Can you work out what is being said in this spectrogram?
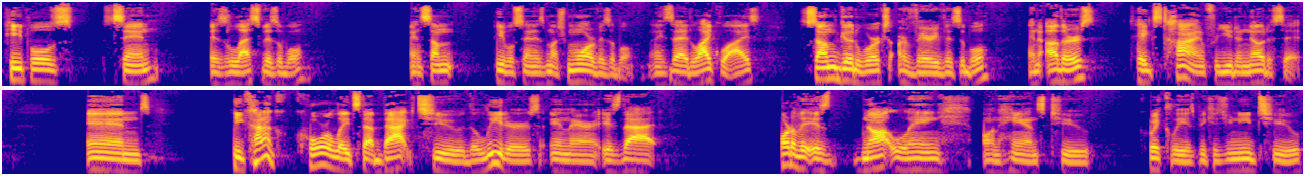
people's sin is less visible, and some people's sin is much more visible. And he said, likewise, some good works are very visible, and others takes time for you to notice it. And he kind of correlates that back to the leaders in there is that part of it is not laying on hands too quickly is because you need to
